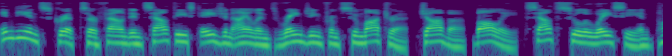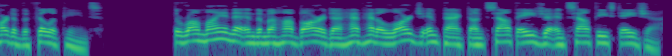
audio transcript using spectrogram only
Indian scripts are found in Southeast Asian islands ranging from Sumatra, Java, Bali, South Sulawesi and part of the Philippines. The Ramayana and the Mahabharata have had a large impact on South Asia and Southeast Asia.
